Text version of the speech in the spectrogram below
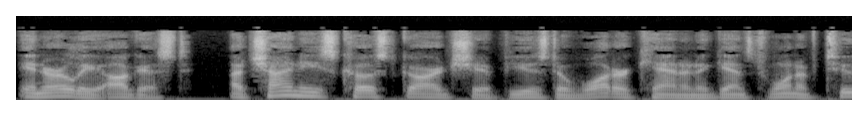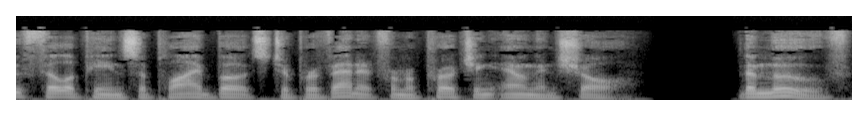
In early August, a Chinese Coast Guard ship used a water cannon against one of two Philippine supply boats to prevent it from approaching Ayungin Shoal. The move,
